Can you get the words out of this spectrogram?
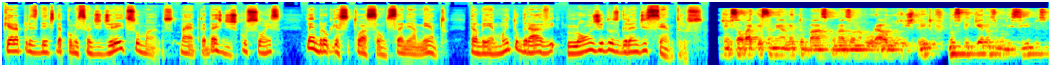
que era presidente da Comissão de Direitos Humanos na época das discussões, lembrou que a situação de saneamento também é muito grave longe dos grandes centros. A gente só vai ter saneamento básico na zona rural, nos distritos, nos pequenos municípios,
